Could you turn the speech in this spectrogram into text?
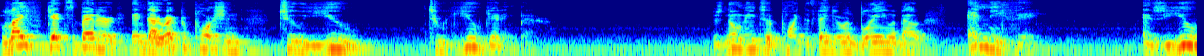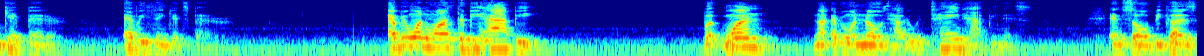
Life gets better in direct proportion to you to you getting better. There's no need to point the finger and blame about anything. As you get better everything gets better everyone wants to be happy but one, not everyone knows how to attain happiness. And so, because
